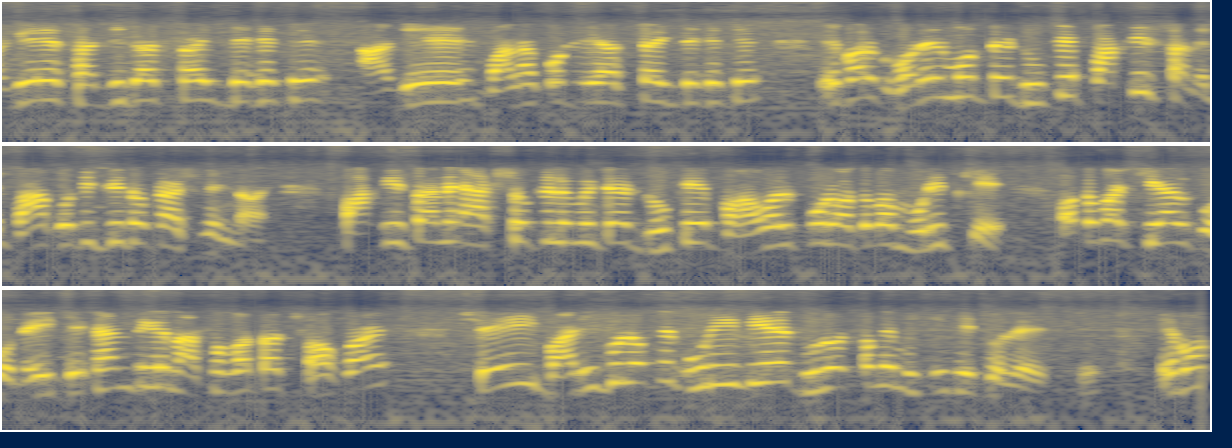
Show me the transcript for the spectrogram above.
আগে সার্জিক্যাল স্ট্রাইক দেখেছে, আগে বালাকোট এয়ার স্ট্রাইক দেখেছে। এবার ঘরের মধ্যে ঢুকে পাকিস্তানে পাক অধিকৃত কাশ্মীর নয়। পাকিস্তানে একশো কিলোমিটার ঢুকে ভাওয়ালপুর অথবা মুরিদকে, অথবা শিয়ালকোট, এই যেখান থেকে নাশকতার ছক হয় সেই বাড়িগুলোকে ঘুরিয়ে দিয়ে ধুলোর সঙ্গে মিশিয়ে দিয়ে চলে এসছে। এবং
